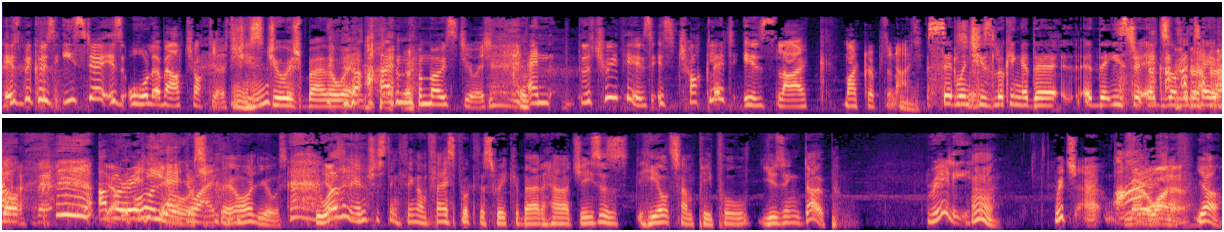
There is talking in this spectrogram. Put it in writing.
is because Easter is all about chocolate. She's mm-hmm. Jewish, by the way. I'm the most Jewish. And the truth is, is chocolate is like my kryptonite. Said when she's looking at the at the Easter eggs on the table. I've all already had yours. one. They're all yours. There was an interesting thing on Facebook this week about how Jesus healed some people using dope, Really? Hmm. Which uh, Marijuana. yeah,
